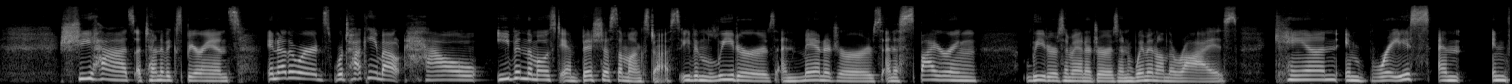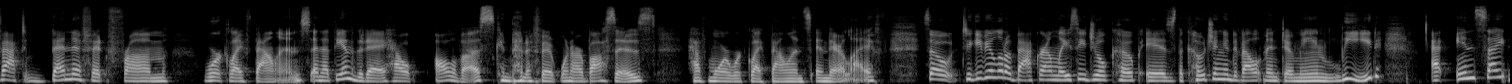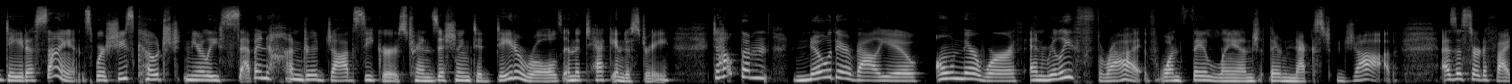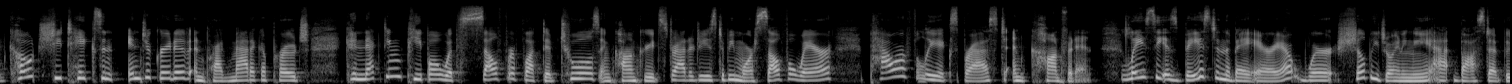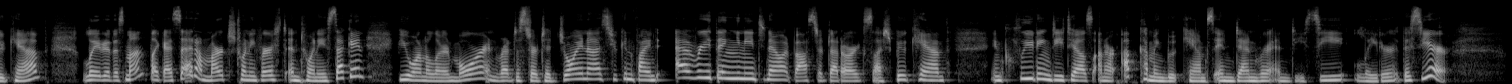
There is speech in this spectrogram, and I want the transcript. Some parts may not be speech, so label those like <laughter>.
She has a ton of experience. In other words, we're talking about how even the most ambitious amongst us, even leaders and managers and aspiring leaders and managers and women on the rise, can embrace and, in fact, benefit from work life balance. And at the end of the day, how all of us can <laughs> benefit when our bosses have more work life balance in their life. So, to give you a little background, Lacey Jewel Cope is the coaching and development domain lead at Insight Data Science, where she's coached nearly 700 job seekers transitioning to data roles in the tech industry to help them know their value, own their worth, and really thrive once they land their next job. As a certified coach, she takes an integrative and pragmatic approach, connecting people with self reflective tools and concrete strategies to be more self aware, powerfully expressed, and confident. Lacey is based in the Bay Area, where she'll be joining joining me at Bossed Up Bootcamp later this month, like I said, on March 21st and 22nd. If you want to learn more and register to join us, you can find everything you need to know at bossedup.org slash bootcamp, including details on our upcoming bootcamps in Denver and DC later this year.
